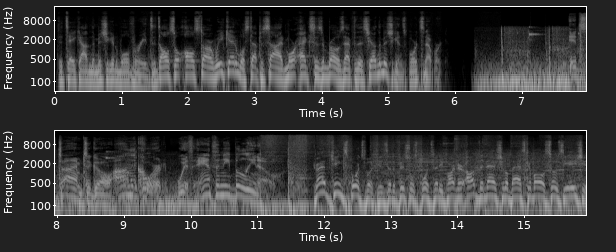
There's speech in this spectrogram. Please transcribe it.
to take on the Michigan Wolverines. It's also All Star Weekend. We'll step aside. More X's and Bros after this here on the Michigan Sports Network. It's time to go on the court with Anthony Bellino. DraftKings Sportsbook is an official sports betting partner of the National Basketball Association.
